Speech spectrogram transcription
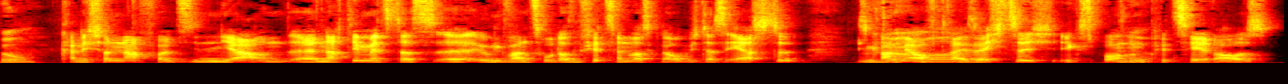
Jo. Kann ich schon nachvollziehen. Ja, und äh, nachdem jetzt das, äh, irgendwann 2014 war glaube ich, das erste. Das kam Ja, ja auf aber- 360, Xbox Ja. und PC raus.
